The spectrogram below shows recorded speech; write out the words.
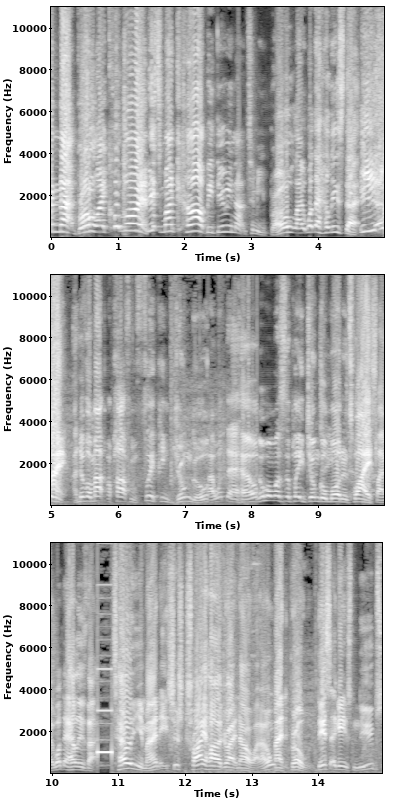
and that, bro! Like, come on! This man can't be doing that to me, bro. Like, what the hell is that? Alright, another map apart from flipping jungle. Like, what the hell? No one wants to play jungle more than twice. Like, what the hell is that? I'm telling you, man, it's just try hard right now. And I don't... Man, bro, this against noobs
